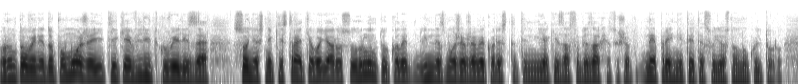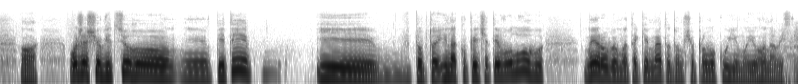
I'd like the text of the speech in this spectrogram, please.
ґрунтовий не допоможе і тільки влітку вилізе соняшник із третього ярусу ґрунту, коли він не зможе вже використати ніякі засоби захисту, щоб не пригнітити свою основну культуру. О. Отже, щоб від цього е, піти і, тобто, і накопичити вологу, ми робимо таким методом, що провокуємо його навесні.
